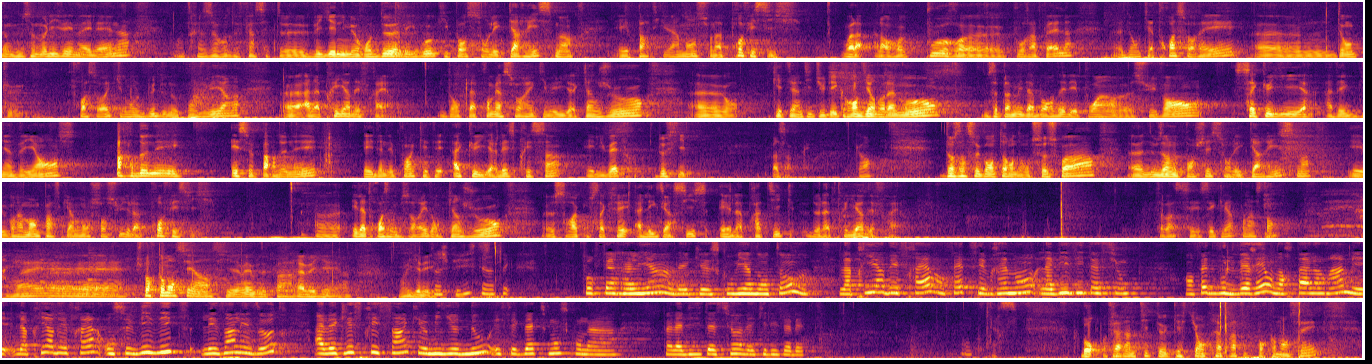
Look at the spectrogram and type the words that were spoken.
Donc nous sommes Olivier et Maëlène. Très heureux de faire cette euh, veillée numéro 2 avec vous qui porte sur les charismes et particulièrement sur la prophétie. Voilà, alors pour, euh, pour rappel, euh, donc il y a trois soirées, donc trois soirées qui ont le but de nous conduire à la prière des frères. Donc la première soirée qui avait lieu il y a 15 jours, qui était intitulée Grandir dans l'amour, nous a permis d'aborder les points suivants, s'accueillir avec bienveillance, pardonner et se pardonner. Et dernier point qui était accueillir l'Esprit Saint et lui être docile. Pas simple. D'accord? Dans un second temps, donc ce soir, euh, nous allons nous pencher sur les charismes et vraiment particulièrement sur celui de la prophétie. Euh, et la troisième soirée, donc 15 jours, euh, sera consacrée à l'exercice et à la pratique de la prière des frères. Ça va? C'est clair pour l'instant? Ouais. Je peux recommencer hein, si jamais vous n'êtes pas réveillé. Hein. Je peux juste un truc. Pour faire un lien avec euh, ce qu'on vient d'entendre, la prière des frères, en fait, c'est vraiment la visitation. En fait, vous le verrez, on en reparlera, mais la prière des frères, on se visite les uns les autres avec l'Esprit Saint qui est au milieu de nous, et c'est exactement ce qu'on a, enfin, la visitation avec Elisabeth. Merci. Bon, on va faire une petite question très pratique pour commencer.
